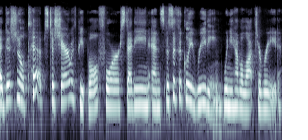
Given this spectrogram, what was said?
additional tips to share with people for studying and specifically reading when you have a lot to read.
